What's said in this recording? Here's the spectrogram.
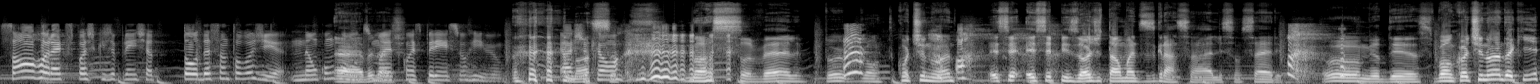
Só a Horror Expo acho que já preenchia toda essa antologia. Não com É, contos, é mas com a experiência horrível. Eu acho que é uma. Nossa, velho. Bom, continuando. Esse, esse episódio tá uma desgraça, Alisson, sério. Oh, meu Deus. Bom, continuando aqui,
